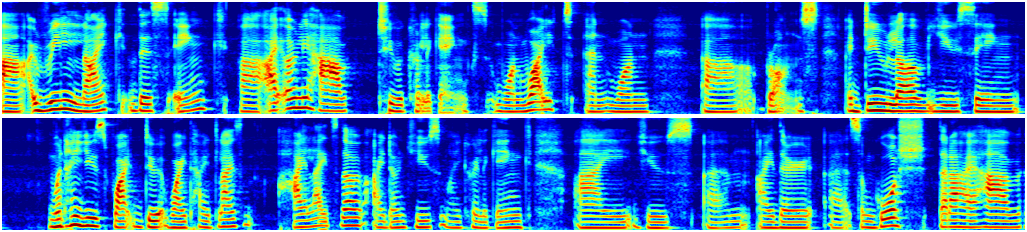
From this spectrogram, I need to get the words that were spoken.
Uh, I really like this ink. Uh, I only have two acrylic inks, one white and one uh, bronze. I do love using, when I use white, do it white highlights, highlights though, I don't use my acrylic ink. I use um, either uh, some gouache that I have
